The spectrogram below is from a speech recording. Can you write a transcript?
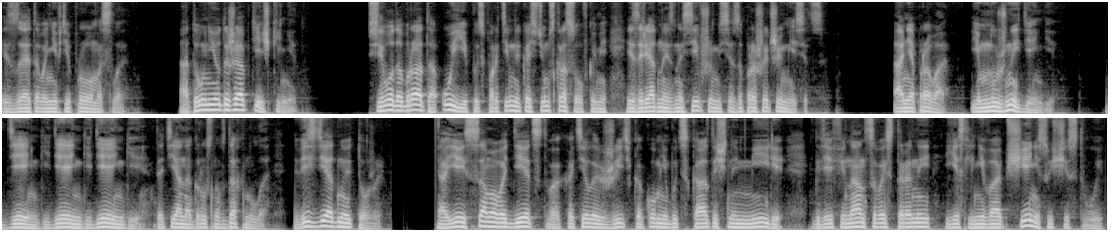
из-за этого нефтепромысла. А то у нее даже аптечки нет. Всего добра-то уип и спортивный костюм с кроссовками, изрядно износившимися за прошедший месяц. Аня права, им нужны деньги. Деньги, деньги, деньги, Татьяна грустно вздохнула. Везде одно и то же. А ей с самого детства хотелось жить в каком-нибудь сказочном мире, где финансовой стороны, если не вообще не существует,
